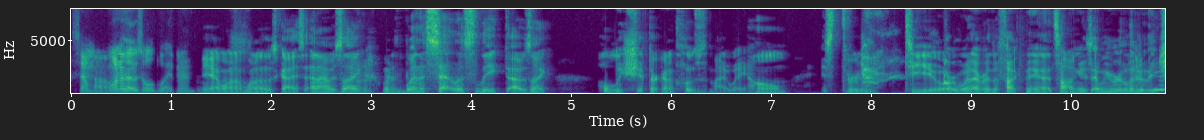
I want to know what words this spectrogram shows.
Some Um, one of those old white men. Yeah, one of, one of those guys. And I was like, Mm. when when the set list leaked, I was like, holy shit, they're gonna close with "My Way Home" is through to you or whatever the fuck the name of that song is. And we were literally Yeah.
